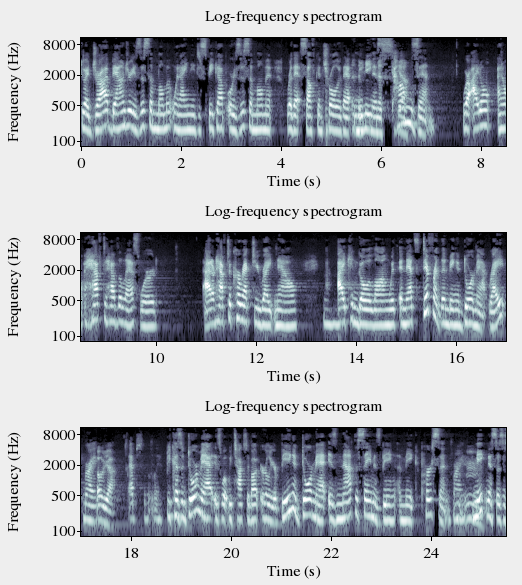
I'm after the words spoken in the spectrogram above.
Do I draw a boundary? Is this a moment when I need to speak up, or is this a moment where that self control or that And meekness, meekness, yeah. comes in, where I don't I don't have to have the last word. I don't have to correct you right now. Mm-hmm. I can go along with, and that's different than being a doormat, right? right, Oh yeah, absolutely, Because a doormat is what we talked about earlier. Being a doormat is not the same as being a meek person. Right. Mm-hmm. Meekness is a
